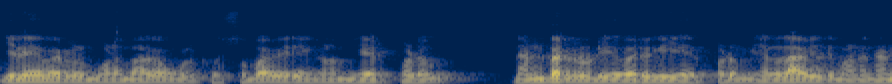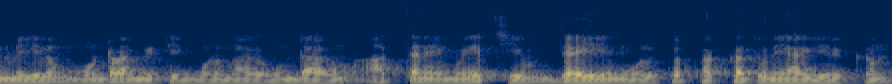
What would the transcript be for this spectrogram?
இளையவர்கள் மூலமாக உங்களுக்கு சுபவீரியங்களும் ஏற்படும். நண்பர்களுடைய வருகை ஏற்படும். எல்லா விதமான நன்மைகளும் மூன்றாம் வீட்டின் மூலமாக உண்டாகும். அத்தனை முயற்சியும் தைரியம் உங்களுக்கு பக்கத்துணையாக இருக்கும்.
